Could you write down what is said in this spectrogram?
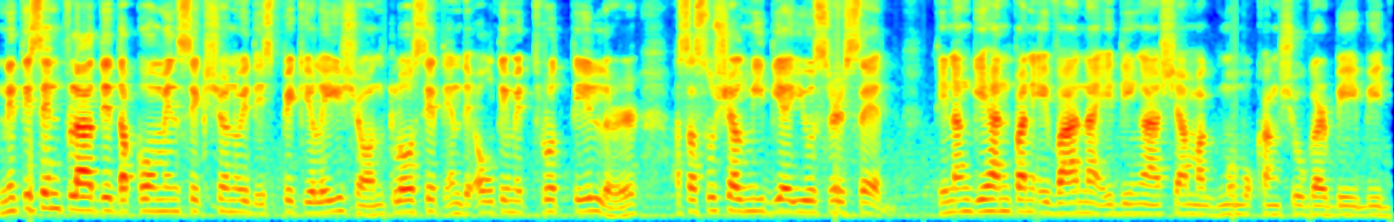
Netizen flooded the comment section with speculation, closet and the ultimate truth teller as a social media user said. Tinanggihan pa ni Ivana, hindi nga siya magmumukhang sugar baby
